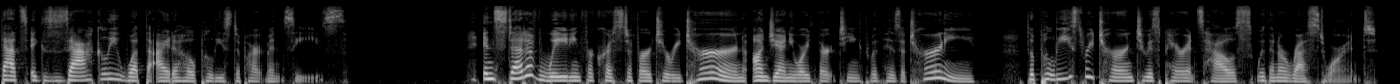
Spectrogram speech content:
that's exactly what the Idaho Police Department sees. Instead of waiting for Christopher to return on January 13th with his attorney, the police returned to his parents' house with an arrest warrant.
